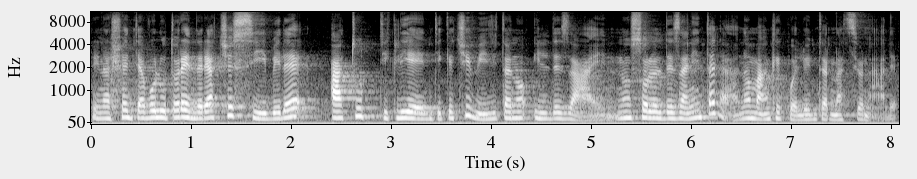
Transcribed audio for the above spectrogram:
Rinascente ha voluto rendere accessibile a tutti i clienti che ci visitano il design, non solo il design italiano ma anche quello internazionale.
